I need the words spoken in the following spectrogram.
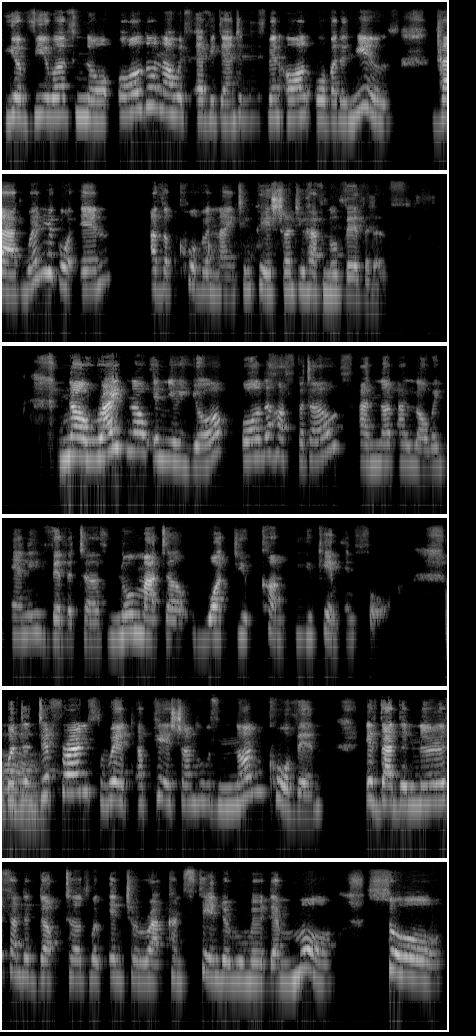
your viewers know, although now it's evident, it's been all over the news, that when you go in as a COVID 19 patient, you have no visitors. Now, right now in New York, all the hospitals are not allowing any visitors, no matter what you come you came in for. But the mm. difference with a patient who's non-COVID is that the nurse and the doctors will interact and stay in the room with them more. So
